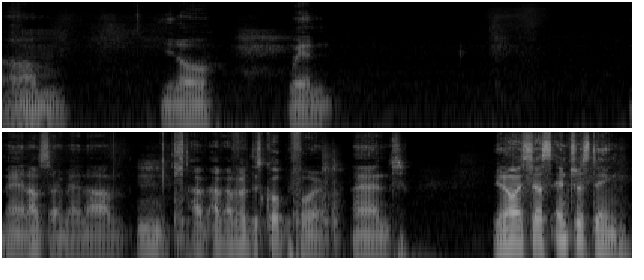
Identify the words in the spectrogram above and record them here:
Um you know when man i'm sorry man. Um I've, I've I've heard this quote before and you know it's just interesting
